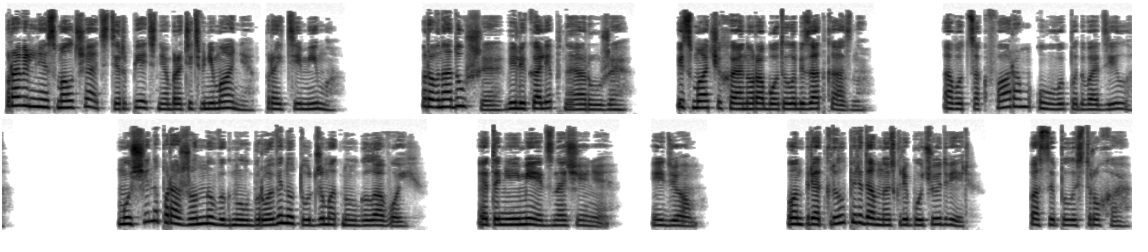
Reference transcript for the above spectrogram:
Правильнее смолчать, стерпеть, не обратить внимания, пройти мимо. Равнодушие — великолепное оружие. И с мачехой оно работало безотказно. А вот с Акфаром, увы, подводило. Мужчина пораженно выгнул брови, но тут же мотнул головой. «Это не имеет значения. Идем. Он приоткрыл передо мной скрипучую дверь. Посыпалась труха.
